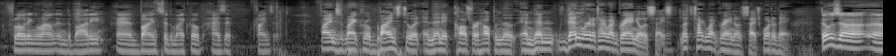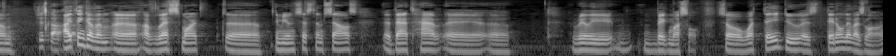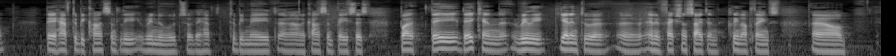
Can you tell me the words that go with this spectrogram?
floating around in the body and binds to the microbe as it finds it. Finds the microbe, binds to it, and then it calls for help. In the, and then, then we're going to talk about granulocytes. Let's talk about granulocytes. What are they? Those are um, just the, I think of them uh, of less smart uh, immune system cells uh, that have a, a really big muscle. So what they do is they don't live as long. They have to be constantly renewed, so they have to be made uh, on a constant basis. But they they can really get into a, uh, an infection site and clean up things. Uh,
